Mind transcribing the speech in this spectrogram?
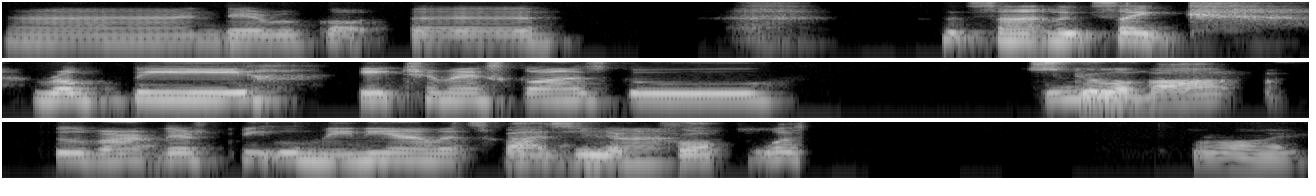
And there we've got the, what's that? Looks like rugby, HMS Glasgow. School Ooh. of Art. School of Art. There's Beatlemania. Let's That's in that. Acropolis. Right.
